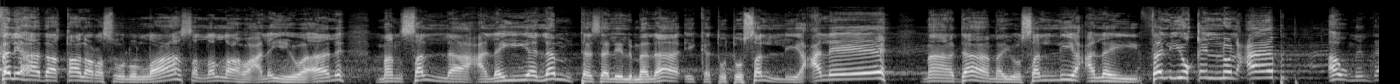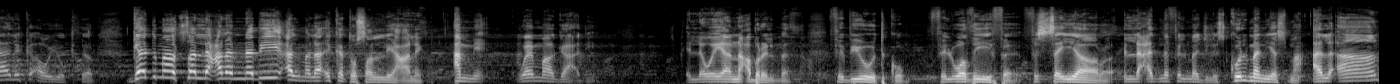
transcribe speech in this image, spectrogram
فلهذا قال رسول الله صلى الله عليه وآله من صلى علي لم تزل الملائكة تصلي عليه ما دام يصلي علي فليقل العبد أو من ذلك أو يكثر. قد ما تصلي على النبي الملائكة تصلي عليك. عمي وين ما قاعدين؟ إلا ويانا عبر البث في بيوتكم في الوظيفة في السيارة اللي عندنا في المجلس كل من يسمع. الآن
